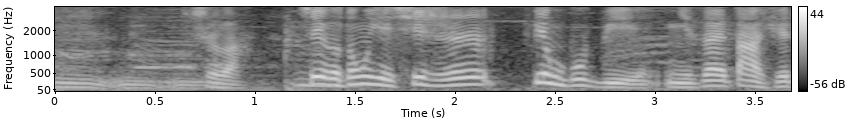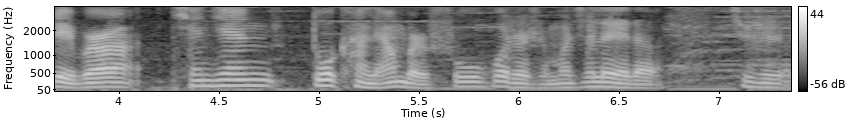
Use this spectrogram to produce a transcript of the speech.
嗯嗯，是吧？这个东西其实并不比你在大学里边天天多看两本书或者什么之类的，就是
